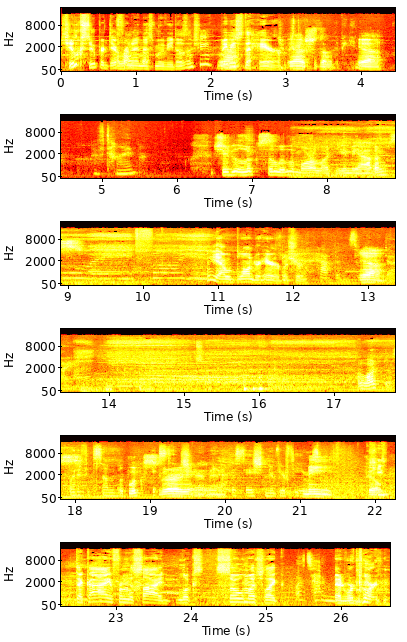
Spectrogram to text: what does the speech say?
She looks super different like in that. this movie, doesn't she? Maybe Yeah. it's the hair. Yeah, she does. Yeah. Of time? She looks a little more like Amy Adams. Yeah, with blonder hair, but sure. Happens Yeah. when you die. I like this. What if it's some It looks very extension or manifestation of your fears? me He, the guy from the side looks so much like Edward Norton.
